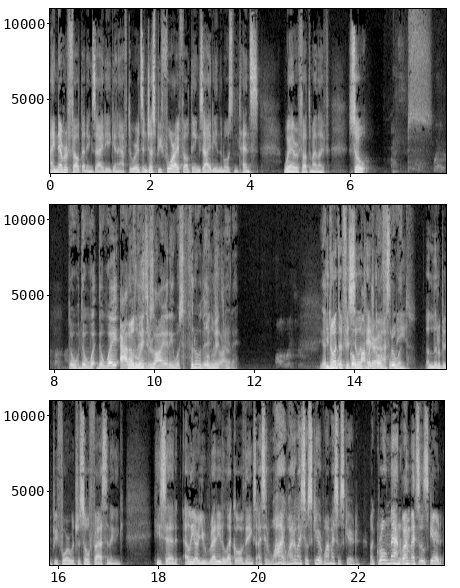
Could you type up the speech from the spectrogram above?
I never felt that anxiety again afterwards. And just before I felt the anxiety in the most intense way I ever felt in my life. So the, the, the way out of the, the anxiety through. was through the All anxiety. You, you know what the facilitator asked me it. a little bit before, which was so fascinating. He said, Ellie, are you ready to let go of things?" I said, why? Why am I so scared? Why am I so scared? I'm a grown man. Why am I so scared?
